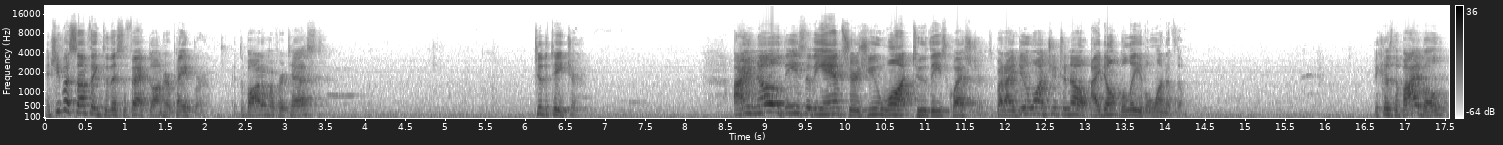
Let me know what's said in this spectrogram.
And she put something to this effect on her paper at the bottom of her test to the teacher. I know these are the answers you want to these questions, but I do want you to know I don't believe a one of them. Because the Bible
